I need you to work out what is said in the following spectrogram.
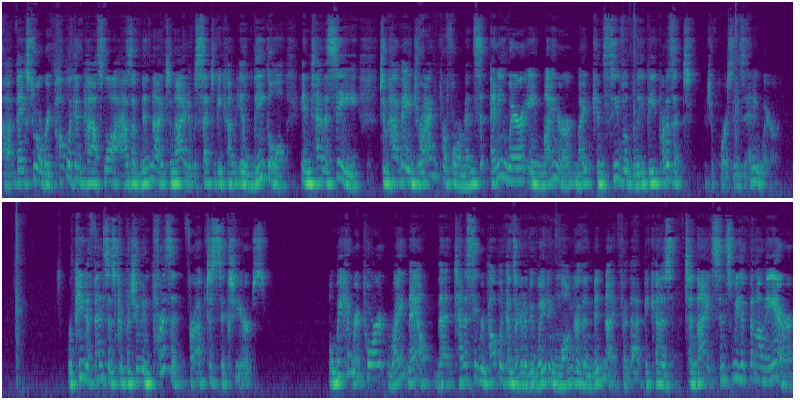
Uh, thanks to a Republican passed law, as of midnight tonight, it was set to become illegal in Tennessee to have a drag performance anywhere a minor might conceivably be present, which of course is anywhere. Repeat offenses could put you in prison for up to six years. Well, we can report right now that Tennessee Republicans are going to be waiting longer than midnight for that because tonight, since we have been on the air,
